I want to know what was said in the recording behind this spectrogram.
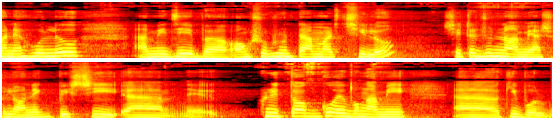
মানে হলেও আমি যে অংশগ্রহণটা আমার ছিল, সেটার জন্য আমি আসলে অনেক বেশি কৃতজ্ঞ এবং আমি কি বলব,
